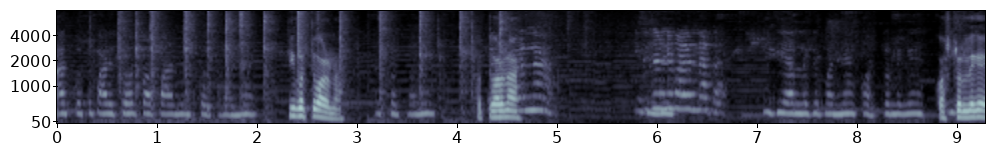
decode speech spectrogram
কাজ করতে পারি করতে পারি না। কি করতে পারো না? করতে পারো। না? কষ্ট লেগে।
